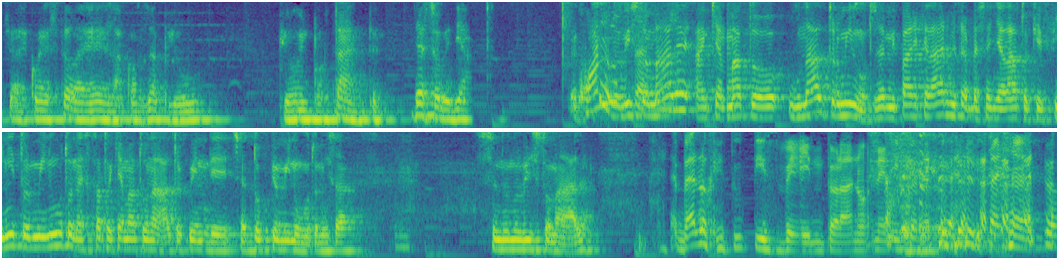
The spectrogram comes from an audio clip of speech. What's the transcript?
Cioè, questa è la cosa più, più importante. Adesso vediamo. Quando l'ho visto male, hanno chiamato un altro minuto. Cioè, mi pare che l'arbitro abbia segnalato che finito il minuto ne è stato chiamato un altro, quindi c'è doppio minuto, mi sa. Se non ho visto male. È bello che tutti sventolano. nel-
